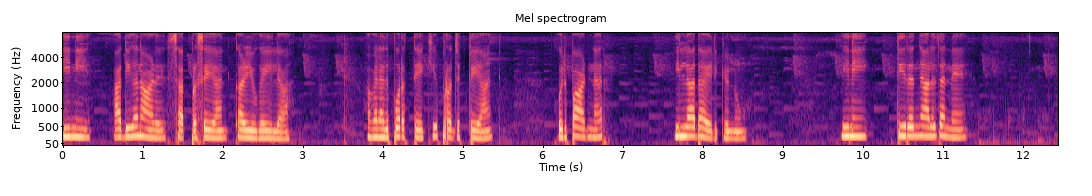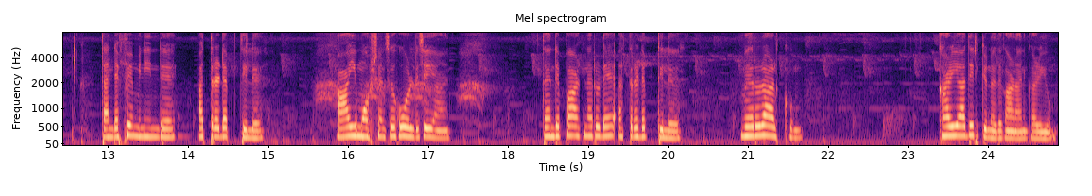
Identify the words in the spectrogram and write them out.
ഇനി അധിക നാൾ സപ്രസ് ചെയ്യാൻ കഴിയുകയില്ല. അവനത് പുറത്തേക്ക് പ്രൊജക്റ്റ് ചെയ്യാൻ ഒരു പാർട്ട്ണർ ഇല്ലാതായിരിക്കുന്നു. ഇനി തിരഞ്ഞാൽ തന്നെ തന്റെ ഫെമിനിന്റെ അത്ര ഡെപ്തിൽ ആ ഇമോഷൻസ് ഹോൾഡ് ചെയ്യാൻ തന്റെ പാർട്ട്ണറുടെ അത്ര ഡെപ്തിൽ വേറൊരാൾക്കും കഴിയാതിരിക്കുന്നത് കാണാൻ കഴിയും.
